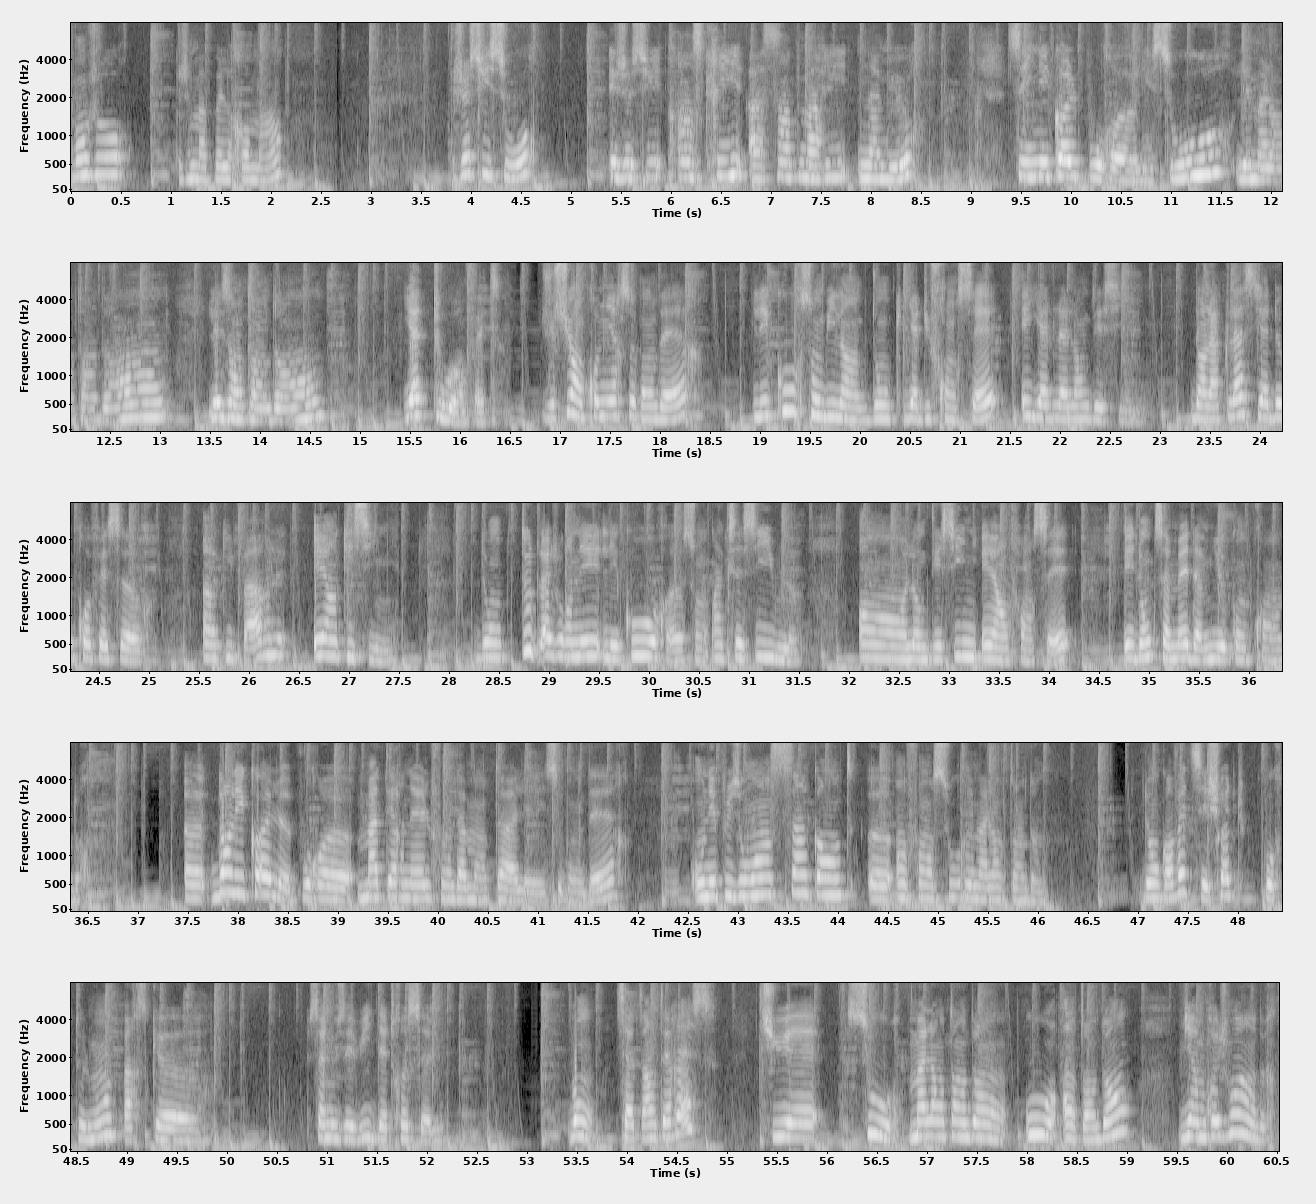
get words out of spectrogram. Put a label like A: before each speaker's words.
A: Bonjour, je m'appelle Romain. Je suis sourd et je suis inscrit à Sainte-Marie-Namur. C'est une école pour euh, les sourds, les malentendants, les entendants. Il y a tout en fait. Je suis en première secondaire. Les cours sont bilingues, donc il y a du français et il y a de la langue des signes. Dans la classe, il y a deux professeurs, un qui parle et un qui signe. Donc toute la journée, les cours euh, sont accessibles en langue des signes et en français. Et donc ça m'aide à mieux comprendre. Euh, dans l'école pour euh, maternelle, fondamentale et secondaire, on est plus ou moins 50 enfants sourds et malentendants. Donc en fait c'est chouette pour tout le monde parce que ça nous évite d'être seuls. Bon, ça t'intéresse? Tu es sourd, malentendant ou entendant, viens me rejoindre.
